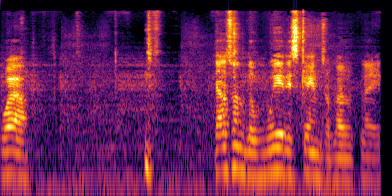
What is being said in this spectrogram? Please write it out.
Wow. that was one of the weirdest games I've ever played.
